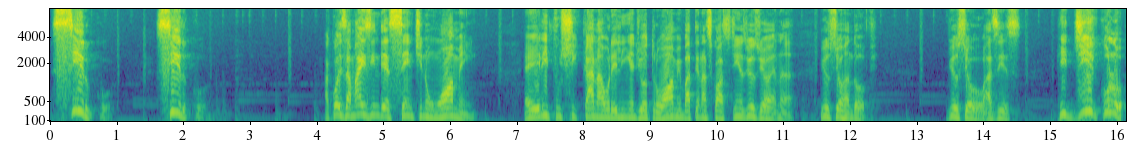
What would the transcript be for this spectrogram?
circo, circo. A coisa mais indecente num homem é ele fuxicar na orelhinha de outro homem, bater nas costinhas, viu, senhor Renan? Viu, senhor Randolph? Viu, seu Aziz? Ridículo,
